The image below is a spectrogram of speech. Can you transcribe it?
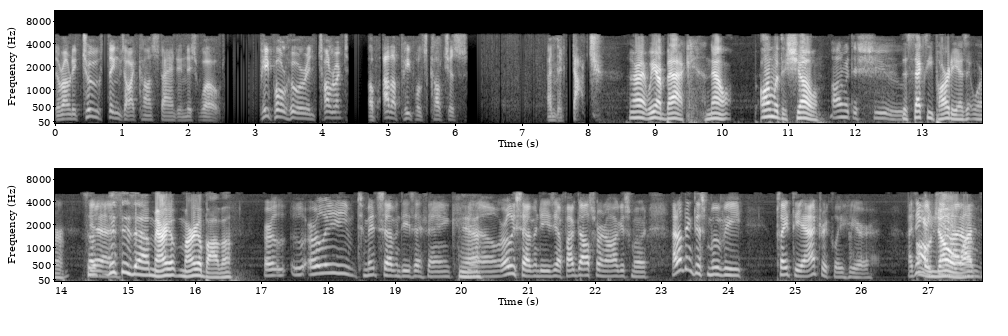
There are only two things I can't stand in this world people who are intolerant of other people's cultures, and the Dutch. All right, we are back now. On with the show, On with the shoe. the sexy party, as it were. So Yeah. this is uh, Mario Mario Bava. Early, early to mid 70s, I think. Yeah. You know, early 70s. Yeah, five dollars for an August moon. I don't think this movie played theatrically here. I think Oh, it came no, out on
